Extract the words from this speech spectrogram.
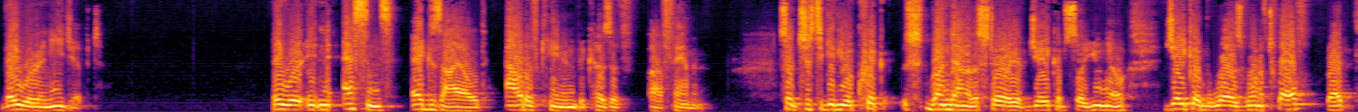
they were in Egypt. They were, in essence, exiled out of Canaan because of uh, famine. So just to give you a quick rundown of the story of Jacob, so you know, Jacob was one of 12, right?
